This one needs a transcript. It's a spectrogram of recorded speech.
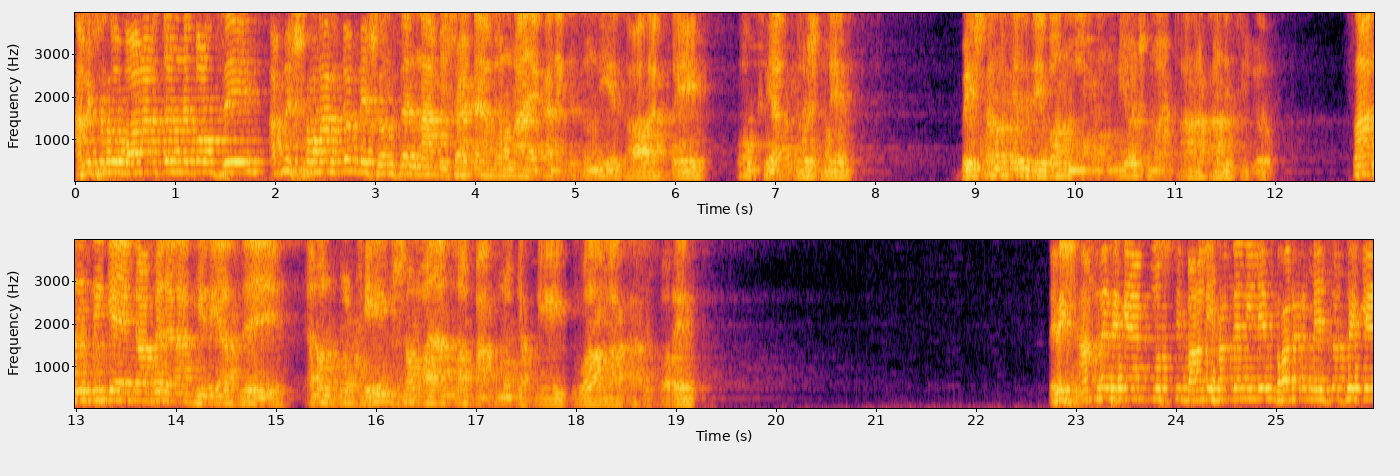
আমি শুধু বলার জন্য বলছি আপনি শোনার জন্য শুনছেন না বিষয়টা এমন না এখানে কিছু নিয়ে যাওয়া লাগবে খুব খেয়াল করে শুনেন বিশ্বনবীর জীবন মরণীয় সময় টানাটানি ছিল চারিদিকে কাফেরেরা ঘিরে আছে এমন কঠিন সময় আল্লাহ পাক নবী আপনি এই দোয়া আমার কাছে করেন তিনি সামনে থেকে এক মুষ্টি বালি হাতে নিলেন ঘরের মেঝো থেকে।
